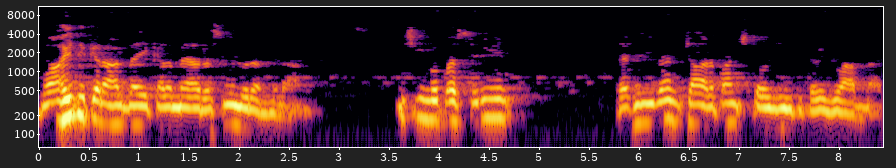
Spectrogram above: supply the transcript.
واحد قرار دائی کلمہ رسول رب العالمین۔ اسی مفسرین تقریباً چار پانچ توجیہ کی طرح جواب دار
